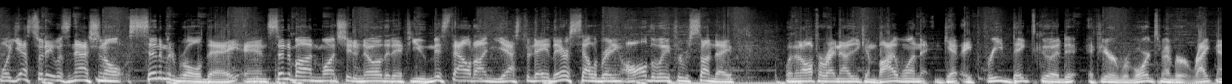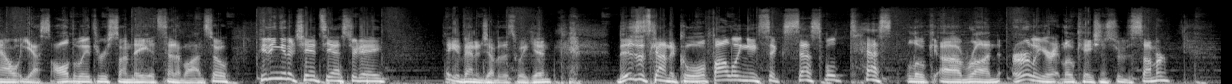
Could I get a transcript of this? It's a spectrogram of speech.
Well, yesterday was National Cinnamon Roll Day, and Cinnabon wants you to know that if you missed out on yesterday, they're celebrating all the way through Sunday with an offer right now. You can buy one, get a free baked good if you're a rewards member right now. Yes, all the way through Sunday at Cinnabon. So if you didn't get a chance yesterday, take advantage of it this weekend. This is kind of cool. Following a successful test lo- uh, run earlier at locations through the summer,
